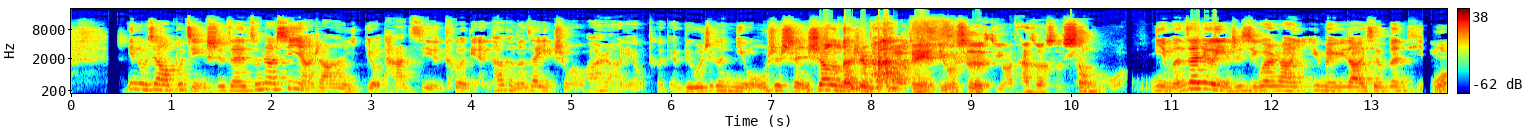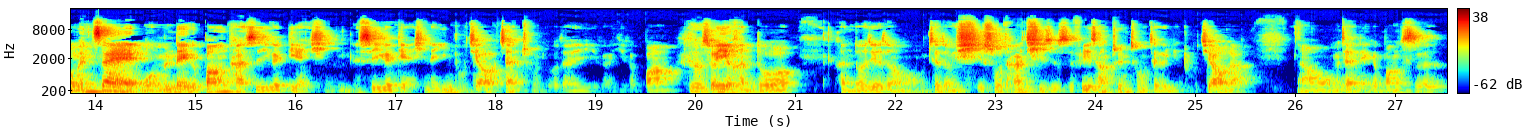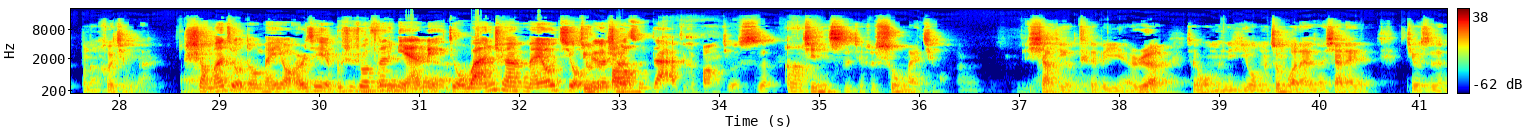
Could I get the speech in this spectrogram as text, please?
印度教不仅是在宗教信仰上有它自己的特点，它可能在饮食文化上也有特点。比如这个牛是神圣的，是吧？啊，对，牛是因为他说是圣物。你们在这个饮食习惯上遇没遇到一些问题？我们在我们那个邦，它是一个典型，是一个典型的印度教占主流的一个一个邦，所以很多很多这种这种习俗，它其实是非常尊重这个印度教的。然后我们在那个邦是不能喝酒的。什么酒都没有，而且也不是说分年龄，就完全没有酒这个事儿存在。它这个邦就是禁止，就是售卖酒。夏天又特别炎热，所以我们以我们中国来说，夏天就是，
